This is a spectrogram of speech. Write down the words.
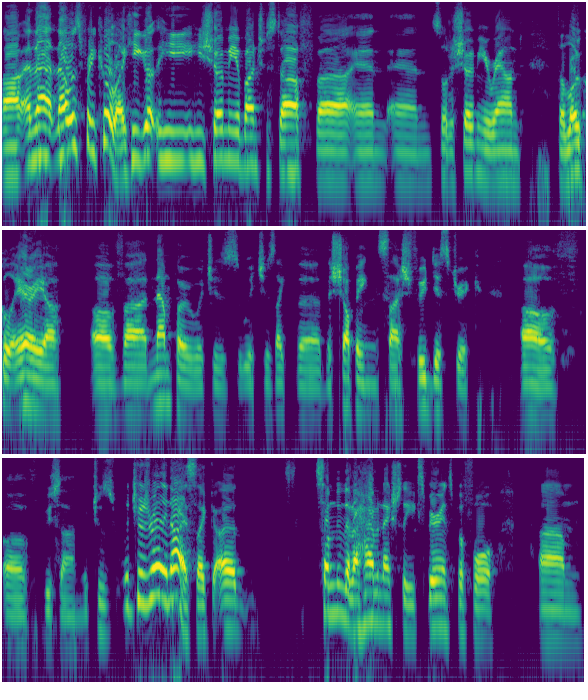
Uh, and that that was pretty cool. Like he got he he showed me a bunch of stuff uh, and and sort of showed me around the local area of uh, Nampo, which is which is like the the shopping slash food district of of Busan, which was which was really nice. Like uh, something that I haven't actually experienced before um,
